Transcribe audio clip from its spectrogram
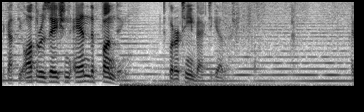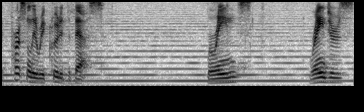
I got the authorization and the funding to put our team back together. I personally recruited the best Marines, Rangers,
